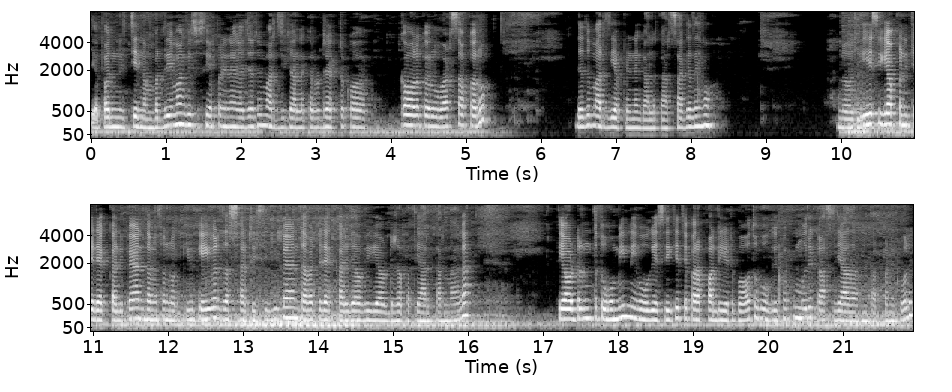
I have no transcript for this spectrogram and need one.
ਤੇ ਆਪਾਂ ਨੀਚੇ ਨੰਬਰ ਦੇਵਾਂਗੇ। ਤੁਸੀਂ ਆਪਣੇ ਨਾਲ ਜਦੋਂ ਮਰਜ਼ੀ ਗੱਲ ਕਰੋ ਡਾਇਰੈਕਟ ਕਾਲ ਕਰੋ, WhatsApp ਕਰੋ। ਜਦੋਂ ਮਰਜ਼ੀ ਆਪਣੇ ਨਾਲ ਗੱਲ ਕਰ ਸਕਦੇ ਹੋ। ਲੋ ਜੀ, ਇਹ ਸੀਗਾ ਆਪਣੀ ਚੜੈਕ ਵਾਲੀ ਭੈਣ ਦਾ, ਮੈਂ ਤੁਹਾਨੂੰ ਅੱਗੇ ਵੀ ਕਈ ਵਾਰ ਦੱਸ ਸਕਦੀ ਸੀ ਵੀ ਭੈਣ ਦਾ ਵਾ ਚੜੈਕ ਵਾਲੀ ਦਾ ਵੀ ਆਰਡਰ ਆਪਾਂ ਤਿਆਰ ਕਰਨਾ ਹੈਗਾ। ਤੇ ਆਰਡਰ ਨੂੰ ਤਾਂ 2 ਮਹੀਨੇ ਹੋ ਗਏ ਸੀਗੇ ਤੇ ਪਰ ਆਪਾਂ ਲੇਟ ਬਹੁਤ ਹੋ ਗਏ, ਕਿਉਂਕਿ ਮੂਰੇ ਕੱਸ ਜ਼ਿਆਦਾ ਹੁੰਦਾ ਆਪਣੇ ਕੋਲ।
